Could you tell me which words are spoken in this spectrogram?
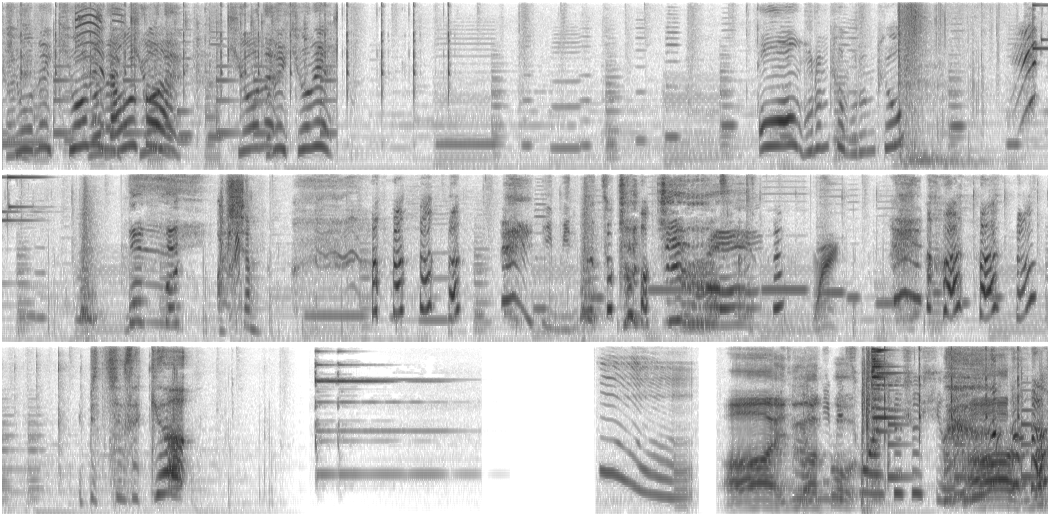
기원해, 기원해, 나올 거야. 기원해 기원해, 기원해. 어, 물음표, 물음표? 못 아쌈. 이 민트 초코 맞췄지롱 미친 새끼야. 아이 누나 님이 또 소원 아 누나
